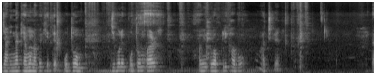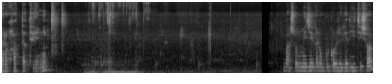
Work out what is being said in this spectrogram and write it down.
জানি না কেমন হবে খেতে, প্রথম, জীবনে প্রথমবার আমি ব্রকলি খাব আজকে। তারা হাতটা ধুয়ে নিই। বাসন মেজে এখানে উপর করে রেখে দিয়েছি সব।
